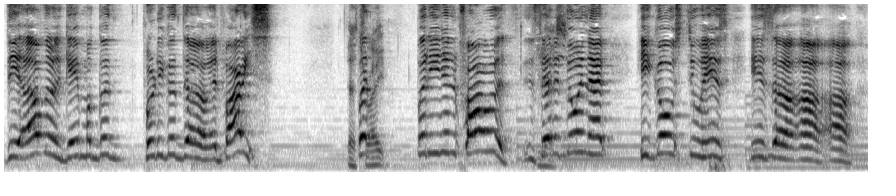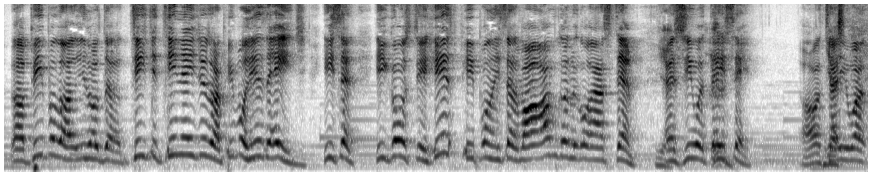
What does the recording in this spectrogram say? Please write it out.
the elders gave him a good, pretty good uh, advice. That's but, right. But he didn't follow it. Instead yes. of doing that, he goes to his his uh, uh, uh, uh people, uh, you know, the te- teenagers or people his age. He said he goes to his people and he said, "Well, I'm going to go ask them yes. and see what they say." I'll tell yes. you what.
